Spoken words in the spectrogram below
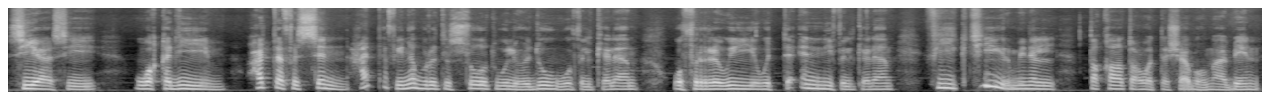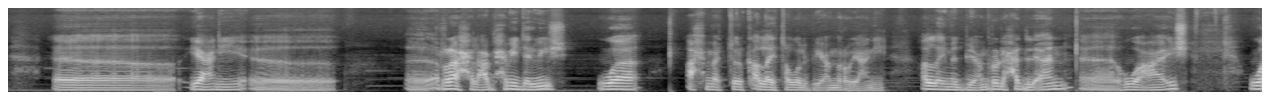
سياسي وقديم. حتى في السن حتى في نبرة الصوت والهدوء وفي الكلام وفي الروية والتأني في الكلام في كثير من التقاطع والتشابه ما بين آه يعني آه, آه، الراحل عبد الحميد درويش وأحمد ترك. الله يطول بعمره يعني الله يمد بعمره لحد الآن آه هو عايش. و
